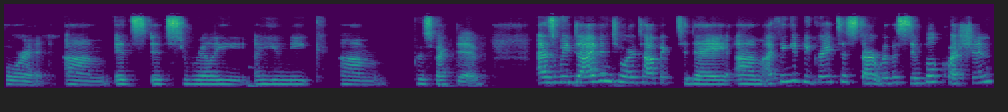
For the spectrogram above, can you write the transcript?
for it. Um, it's it's really a unique um, perspective. As we dive into our topic today, um, I think it'd be great to start with a simple question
